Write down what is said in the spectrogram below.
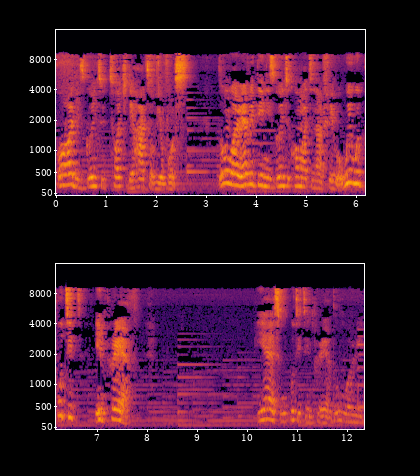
God is going to touch the heart of your boss. Don't worry, everything is going to come out in our favor. We will put it in prayer. Yes, we'll put it in prayer. Don't worry.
